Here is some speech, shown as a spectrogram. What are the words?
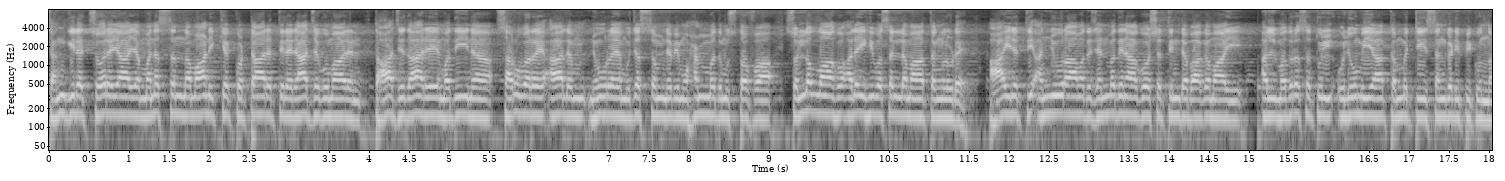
ശങ്കിലച്ചോരയായ മനസ്സെന്ന മാണിക്യ കൊട്ടാരത്തിലെ രാജകുമാരൻ താജിദാരെ മദീന സർവറെ ആലം നൂറെ മുജസ്സം നബി മുഹമ്മദ് മുസ്തഫ സൊല്ലാഹു അലൈഹി വസല്ലമ തങ്ങളുടെ ആയിരത്തി അഞ്ഞൂറാമത് ജന്മദിനാഘോഷത്തിന്റെ ഭാഗമായി അൽ മദ്രസത്തുൽ ഉലൂമിയ കമ്മിറ്റി സംഘടിപ്പിക്കുന്ന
